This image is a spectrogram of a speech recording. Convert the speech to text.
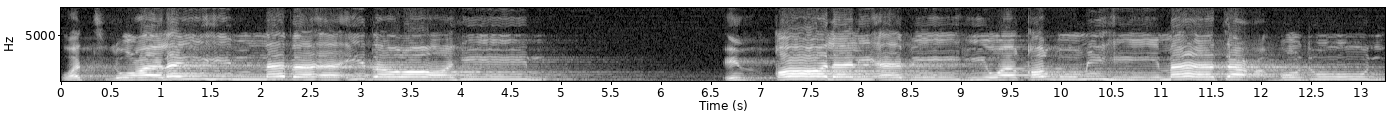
واتل عليهم نبأ إبراهيم إذ قال لأبيه وقومه ما تعبدون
